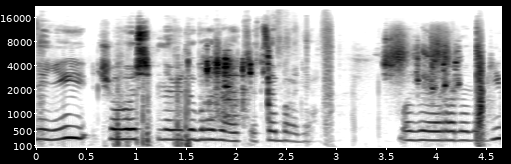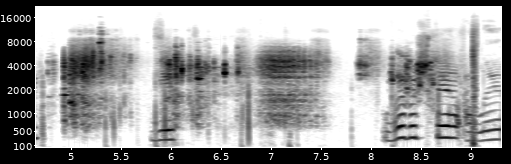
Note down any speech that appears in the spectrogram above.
Ні, ні, чогось не відображається. Це броня. Може, я рано надів? Ні. Вибачте, але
